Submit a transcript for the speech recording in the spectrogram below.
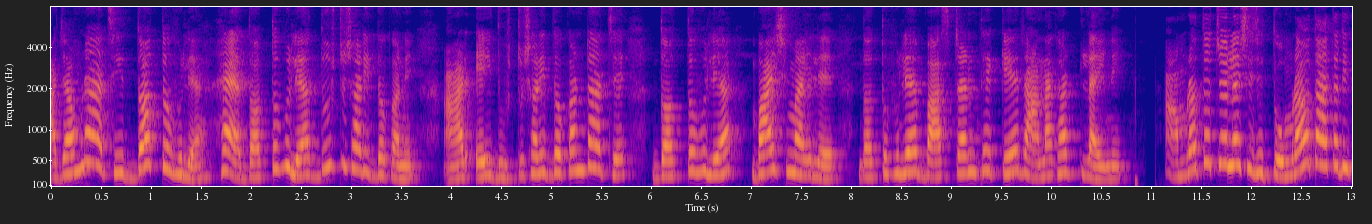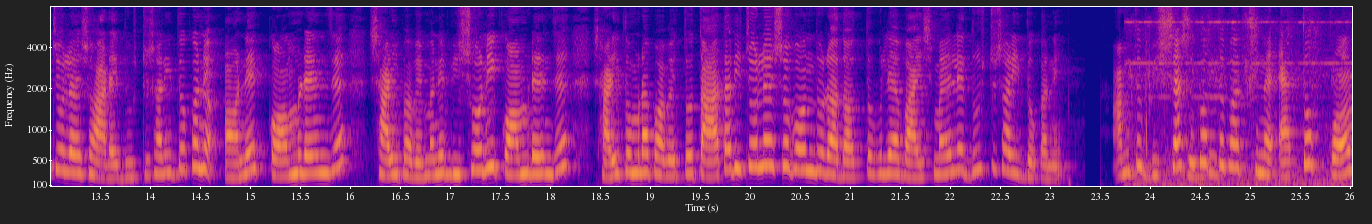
আজ আমরা আছি দত্তভুলিয়া হ্যাঁ দত্ত দত্তভুলিয়া দুষ্টু শাড়ির দোকানে। আর এই দুষ্টু শাড়ির দোকানটা আছে দত্তভুলিয়া বাইশ মাইলে দত্তভুলিয়া বাস স্ট্যান্ড থেকে রানাঘাট লাইনে। আমরা তো চলে এসেছি, তোমরাও তাড়াতাড়ি চলে এসো। আর এই দুষ্টু শাড়ির দোকানে অনেক কম রেঞ্জে শাড়ি পাবে মানে ভীষণই কম রেঞ্জে শাড়ি তোমরা পাবে। তো তাড়াতাড়ি চলে এসো বন্ধুরা দত্তভুলিয়া বাইশ মাইলে দুষ্টু শাড়ির দোকানে। আমি তো বিশ্বাসই করতে পারছি না, এত কম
